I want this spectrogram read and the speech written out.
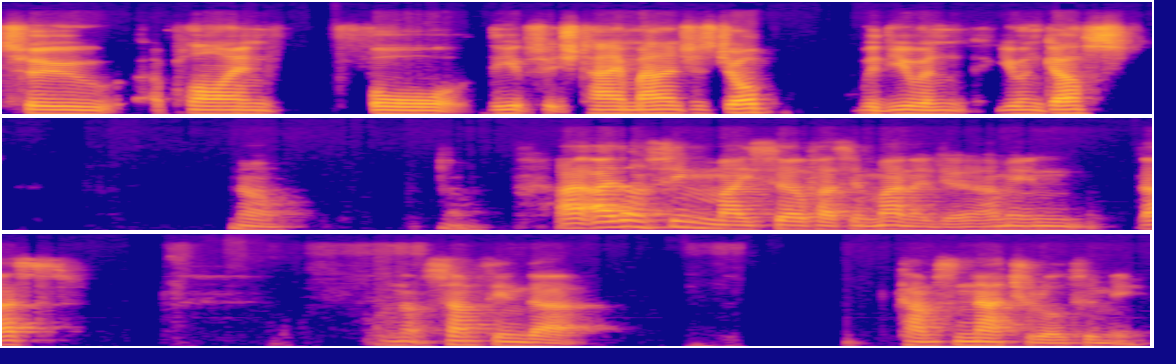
to applying for the Ipswich Town manager's job with you and you and Gus? No, no. I, I don't see myself as a manager. I mean, that's not something that comes natural to me.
